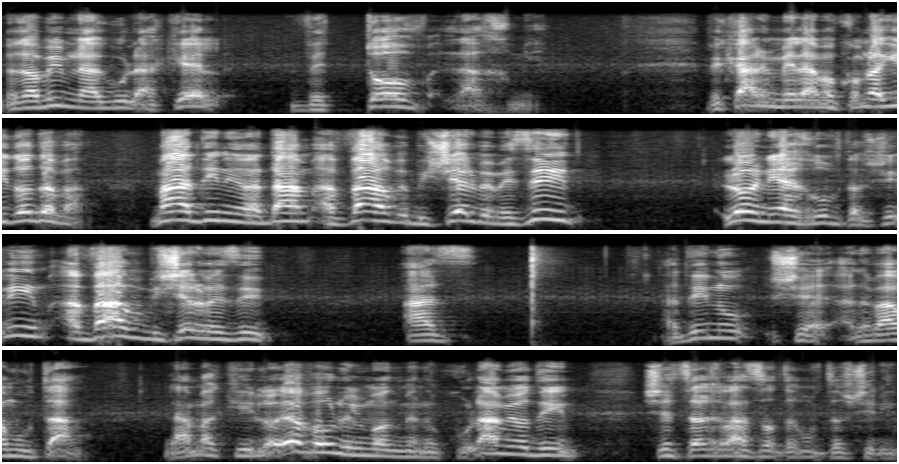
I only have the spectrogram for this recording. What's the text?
ורבים נהגו להקל, וטוב להחמיר. וכאן ממילא המקום להגיד עוד דבר, מה הדין אם אדם עבר ובישל במזיד, לא הניח עירוב תבשילים, עבר ובישל במזיד. אז הדין הוא שהדבר מותר. למה? כי לא יבואו ללמוד ממנו, כולם יודעים שצריך לעשות עירוב תבשילים.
